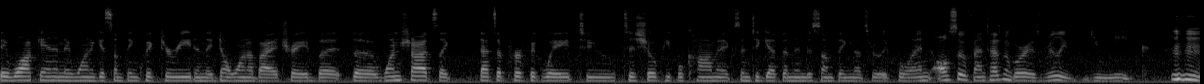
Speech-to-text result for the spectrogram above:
they walk in and they want to get something quick to read and they don't want to buy a trade, but the one shots like that's a perfect way to to show people comics and to get them into something that's really cool. And also, Fantasmagoría is really unique, mm-hmm.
